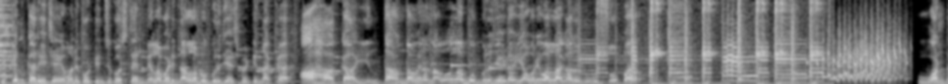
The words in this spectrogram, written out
చికెన్ కర్రీ చేయమని కొట్టించుకొస్తే నిలబడి నల్ల బొగ్గులు చేసి పెట్టింది అక్క. ఆహా అక్క ఇంత అందమైన నల్ల బొగ్గులు చేయడం ఎవరి వల్ల కాదు? నువ్వు సూపర్. వంట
